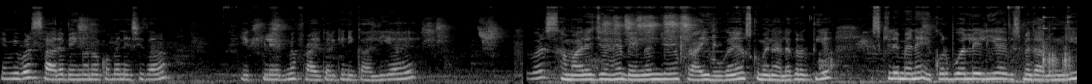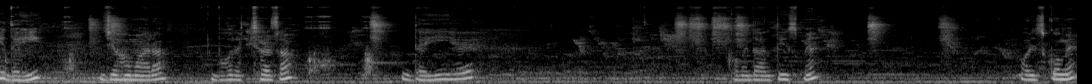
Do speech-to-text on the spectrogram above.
देखिए वीवर्स सारे बैंगनों को मैंने इसी तरह एक प्लेट में फ्राई करके निकाल लिया है। वीवर्स हमारे जो हैं बैंगन जो हैं फ्राई हो गए हैं, उसको मैंने अलग रख दिया। इसके लिए मैंने एक और बॉयल ले लिया है इसमें डालूँगी दही, जो हमारा बहुत अच्छा सा दही है। को मैं डालती हूँ इसमें, और इसको मैं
